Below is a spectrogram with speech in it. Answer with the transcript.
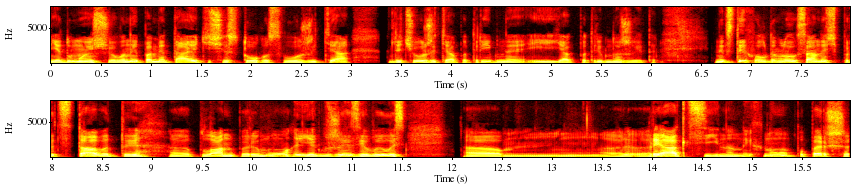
Я думаю, що вони пам'ятають ще з того свого життя, для чого життя потрібне і як потрібно жити. Не встиг Володимир Олександрович представити е, план перемоги, як вже з'явились реакції на них. Ну, по-перше,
